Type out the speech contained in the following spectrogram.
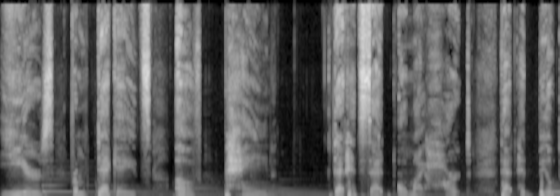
years, from decades of pain that had sat on my heart, that had built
